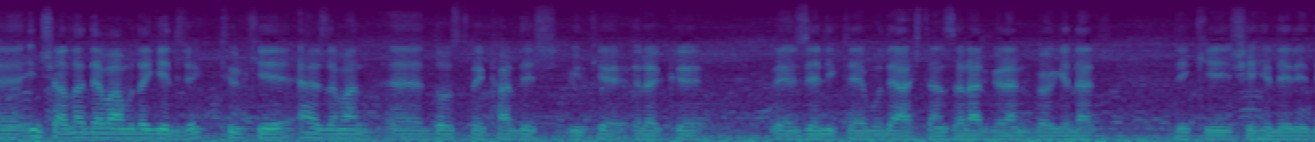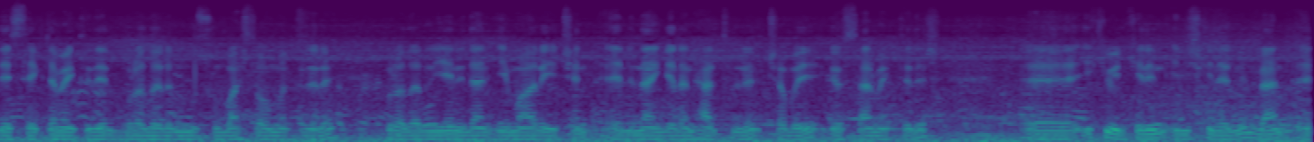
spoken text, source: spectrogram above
Ee, inşallah devamı da gelecek. Türkiye her zaman e, dost ve kardeş ülke Irak'ı ve özellikle bu DAEŞ'ten zarar gören bölgelerdeki şehirleri desteklemektedir. Buraların Musul başta olmak üzere buraların yeniden imarı için elinden gelen her türlü çabayı göstermektedir. Ee, iki ülkenin ilişkilerinin ben e,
